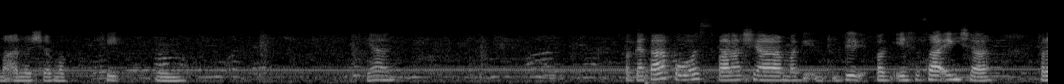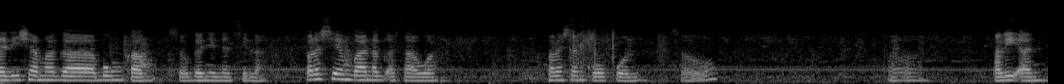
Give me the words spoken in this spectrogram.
maano siya, ma-fit. Hmm. Yan. Pagkatapos, para siya mag, di, pag isasaing siya, para di siya magbungkag. so, ganyan yan sila. Para siyang ba nag-asawa. Para siyang couple. So, ah, talian.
